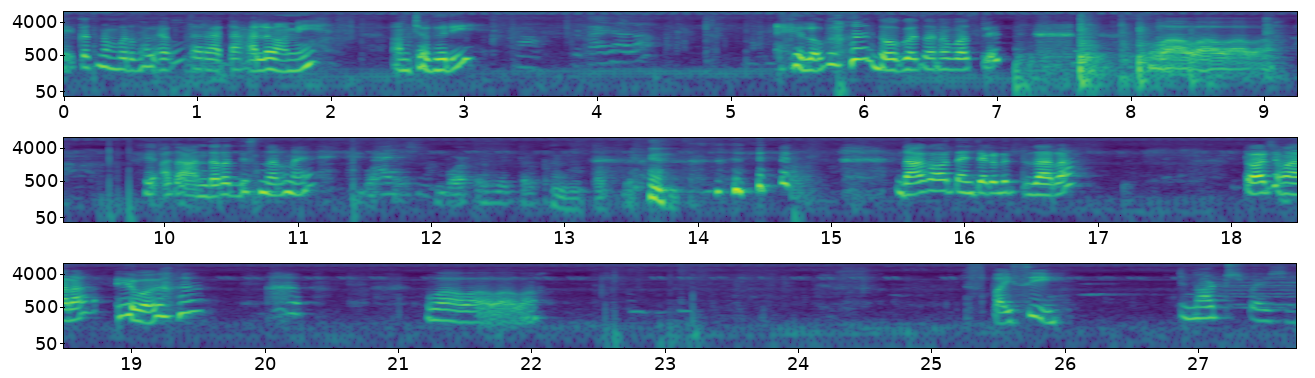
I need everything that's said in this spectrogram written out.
एकच नंबर झाला आहे हो. तर आता आलो आम्ही आमच्या घरी। हे लोक दोघं जण बसलेत। वा वा वा वा। हे आता अंधारात दिसणार नाही. दाखवा त्यांच्याकडे जरा. टॉर्च मारा हे बघ. वा वा वा वा. स्पायसी नॉट स्पायसी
